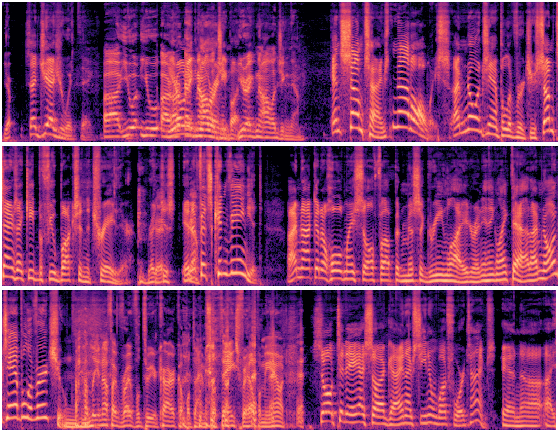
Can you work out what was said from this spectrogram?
Yep. It's a Jesuit thing. Uh, you you are You don't ignore acknowledging. anybody. You're acknowledging them. And sometimes, not always, I'm no example of virtue. Sometimes I keep a few bucks in the tray there, right? Just and if it's convenient, I'm not going to hold myself up and miss a green light or anything like that. I'm no example of virtue. Oddly enough, I've rifled through your car a couple times, so thanks for helping me out. So today I saw a guy, and I've seen him about four times. And uh, I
